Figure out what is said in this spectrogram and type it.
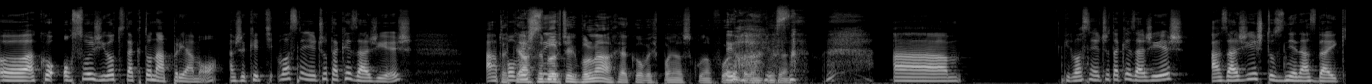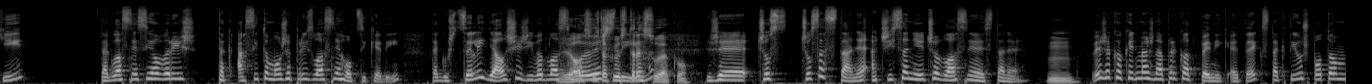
uh, ako o svoj život takto napriamo a že keď vlastne niečo také zažiješ, a tak povieš já jsem si... byl v těch vlnách, jako ve Španělsku na Fuerteventure. A keď vlastne niečo také zažiješ a zažiješ to z nenazdajky, tak vlastne si hovoríš, tak asi to môže prísť vlastne hocikedy, tak už celý ďalší život vlastne jo, bojuješ s tým, stresu, ako. že čo, čo sa stane a či sa niečo vlastne nestane. Hmm. Vieš, ako keď máš napríklad panic attacks, tak ty už potom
